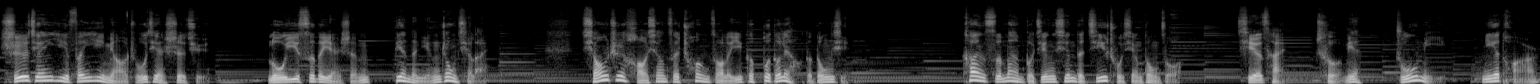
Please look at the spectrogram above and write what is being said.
时间一分一秒逐渐逝去，鲁伊斯的眼神变得凝重起来。乔治好像在创造了一个不得了的东西。看似漫不经心的基础性动作，切菜、扯面、煮米、捏团儿，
